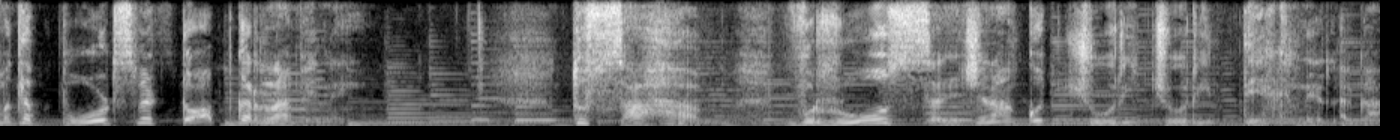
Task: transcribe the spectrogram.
मतलब बोर्ड्स में टॉप करना भी नहीं। तो साहब, वो रोज संजना को चोरी चोरी देखने लगा।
